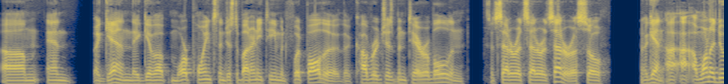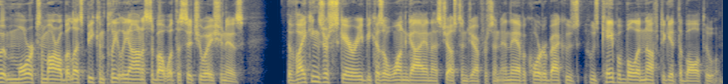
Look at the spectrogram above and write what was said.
Um, and again, they give up more points than just about any team in football. The, the coverage has been terrible, and et cetera, et cetera, et cetera. So, again, I, I want to do it more tomorrow, but let's be completely honest about what the situation is. The Vikings are scary because of one guy, and that's Justin Jefferson, and they have a quarterback who's who's capable enough to get the ball to him.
